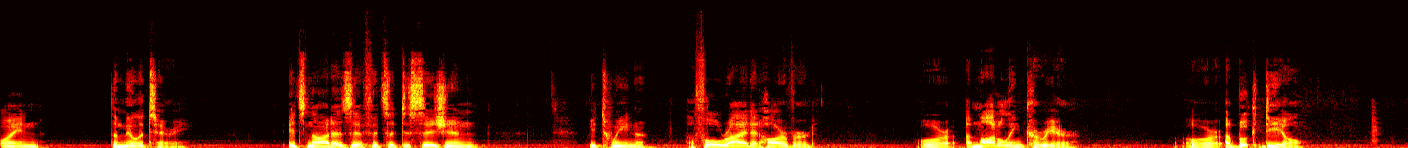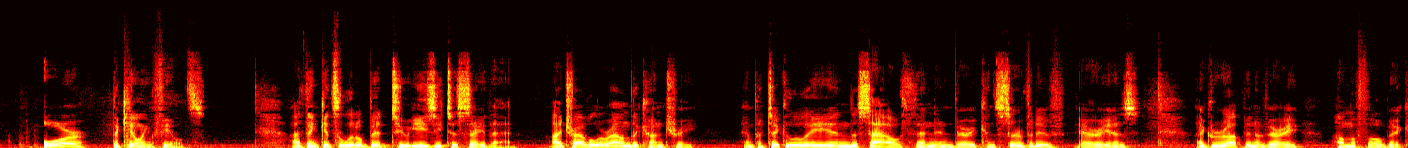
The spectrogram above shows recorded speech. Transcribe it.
join the military. It's not as if it's a decision between a full ride at Harvard or a modeling career or a book deal or the killing fields. I think it's a little bit too easy to say that. I travel around the country, and particularly in the South and in very conservative areas. I grew up in a very homophobic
